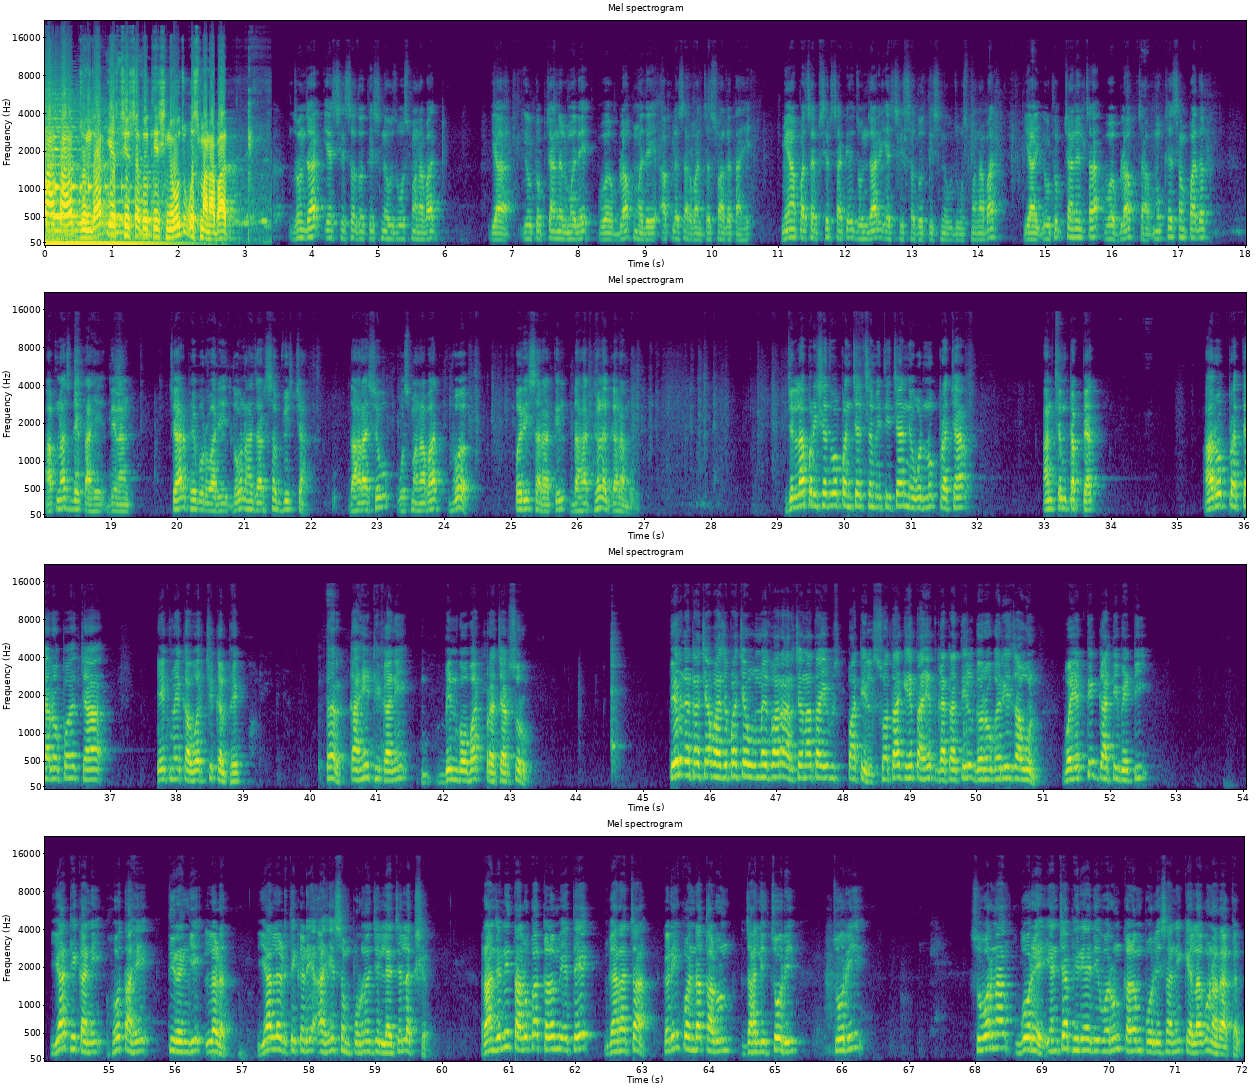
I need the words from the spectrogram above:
पाहत आहात Jhunjar S C सदोतीस news Osmanabad. Jhunjar S C सदोतीस न्यूज उस्मानाबाद या यूट्यूब चॅनलमध्ये व ब्लॉगमध्ये आपलं सर्वांचं स्वागत आहे. मी आपासाहेब शिरसाटे झुंजार एस सी सदोतीस न्यूज उस्मानाबाद या यूट्यूब चॅनलचा व ब्लॉगचा मुख्य संपादक आपणास देत आहे दिनांक चार फेब्रुवारी दोन हजार सव्वीसच्या धाराशिव उस्मानाबाद व परिसरातील दहा ठळक घडामोडी. जिल्हा परिषद व पंचायत समितीच्या निवडणूक प्रचार अंतिम टप्प्यात आरोप प्रत्यारोपाच्या एकमेकावर चिखलफेक तर काही ठिकाणी बिनबोबाट प्रचार सुरू. तेर गटाच्या भाजपाच्या उमेदवार अर्चनाताई पाटील स्वतः घेत आहेत गटातील घरोघरी जाऊन वैयक्तिक गाठीभेटी या ठिकाणी होत आहे तिरंगी लढत. या लढतीकडे आहे संपूर्ण जिल्ह्याचे लक्ष. रांजणी तालुका कळंब येथे घराचा कडीकोंडा काढून झाली चोरी. चोरी सुवर्णा गोरे यांच्या फिर्यादीवरून कळंब पोलिसांनी केला गुन्हा दाखल.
